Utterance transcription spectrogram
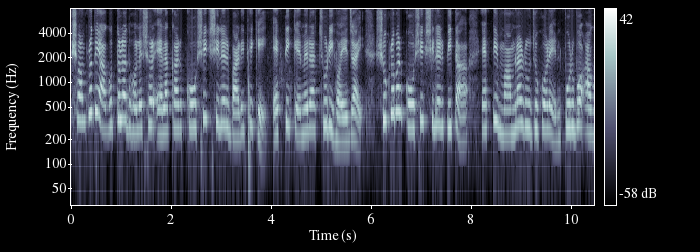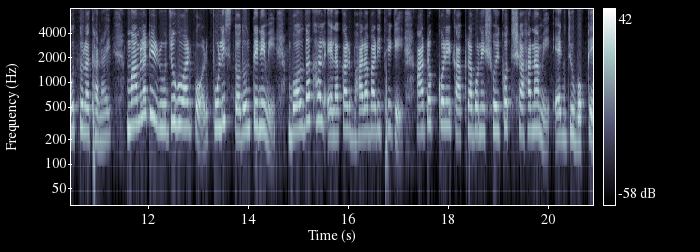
সম্প্রতি আগরতলা ধলেশ্বর এলাকার কৌশিক শীলের বাড়ি থেকে একটি ক্যামেরা চুরি হয়ে যায়। শুক্রবার কৌশিক শীলের পিতা একটি মামলা রুজু করেন পূর্ব আগরতলা থানায়। মামলাটি রুজু হওয়ার পর পুলিশ তদন্তে নেমে বলদাখাল এলাকার ভাড়া বাড়ি থেকে আটক করে কাকরাবনে সৈকত সাহা নামে এক যুবককে।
